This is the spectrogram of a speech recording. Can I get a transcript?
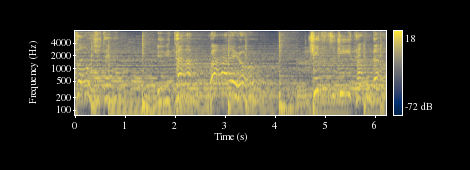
閉じていたわれよ。傷つきたんだ。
